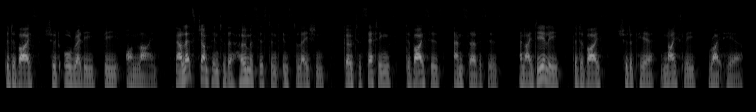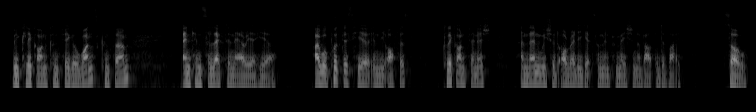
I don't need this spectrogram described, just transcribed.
the device should already be online. Now let's jump into the Home Assistant installation go to Settings, Devices and Services, and ideally the device should appear nicely right here. We click on Configure once, confirm, and can select an area here. I will put this here in the office, click on Finish, and then we should already get some information about the device. So,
